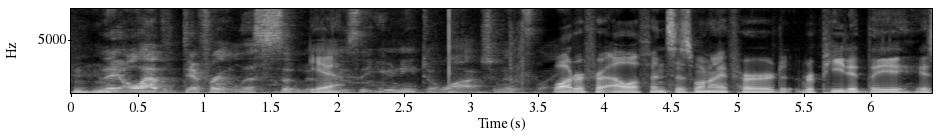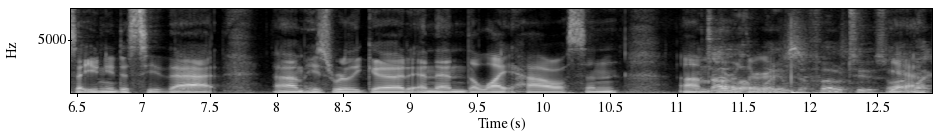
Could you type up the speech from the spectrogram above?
and They all have different lists of movies Yeah. that you need to watch, and it's like Water for Elephants is one I've heard repeatedly is that you need to see that. Um, he's really good. And then The Lighthouse and um, I love Willem Dafoe too. So Yeah, I'm like,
